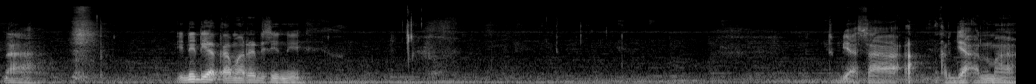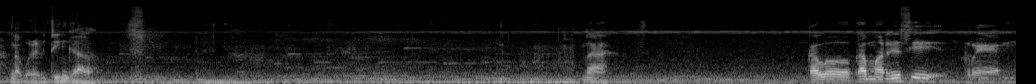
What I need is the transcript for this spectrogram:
Nah, ini dia kamarnya di sini. Biasa kerjaan mah nggak boleh ditinggal. Nah, kalau kamarnya sih keren,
